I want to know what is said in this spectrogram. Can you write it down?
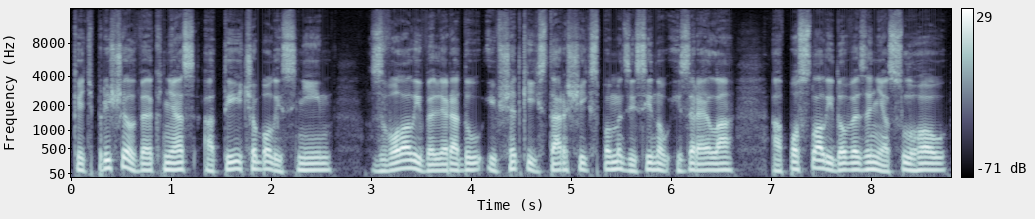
Keď prišiel veľkňaz a tí, čo boli s ním, zvolali veľradu i všetkých starších spomedzi synov Izraela a poslali do väzenia sluhov,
